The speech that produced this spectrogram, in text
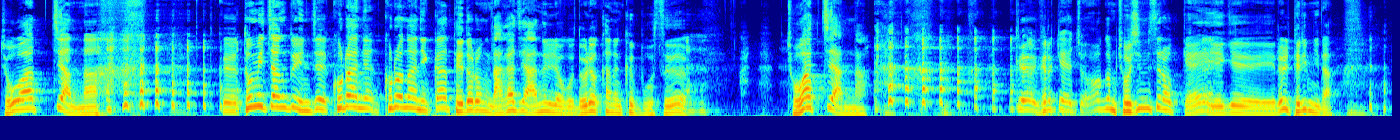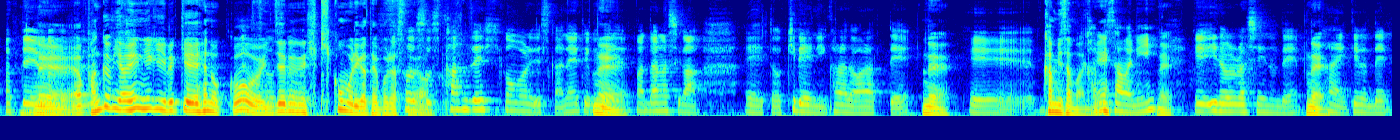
좋았지 않나. 그 도미짱도 이제 코로나 코로나니까 되도록 나가지 않으려고 노력하는 그 모습 좋았지 않나. 그 그렇게 조금 조심스럽게 얘기를 드립니다. っていうことで 네, 방금 여행 얘기 이렇게 해놓고 네, 이제는 히키코모리가 そう 돼버렸어요. そうそう、完全引きこもりですからね。ということで、ねまあ、旦那氏が、えっ、と、綺麗に体を洗って、 네, えー 카미사마니. 神様に、ねえー祈るらしいので、ねはい、ということで、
